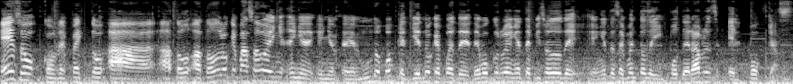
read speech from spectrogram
Eso con respecto a, a, todo lo que pasó en, en, el, mundo pop, que entiendo que pues debo ocurrir en este episodio, de, en este segmento de Imponderables, el podcast.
